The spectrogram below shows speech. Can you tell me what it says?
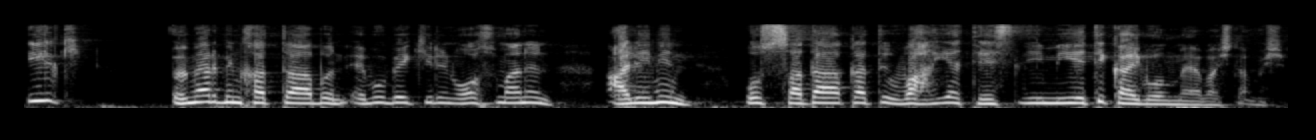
İlk Ömer bin Hattab'ın, Ebu Bekir'in, Osman'ın, Ali'nin o sadakati, vahye teslimiyeti kaybolmaya başlamış.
